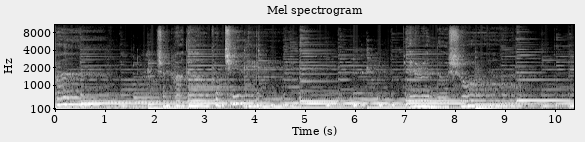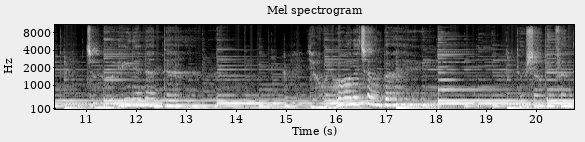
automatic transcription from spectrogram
分喧到空气里，别人都说怎么一脸难。要为我的苍白涂上缤纷的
